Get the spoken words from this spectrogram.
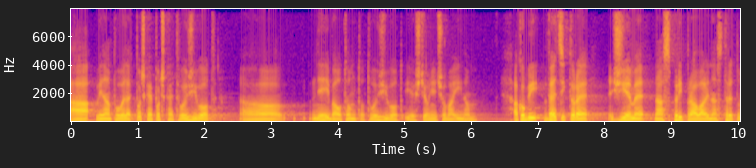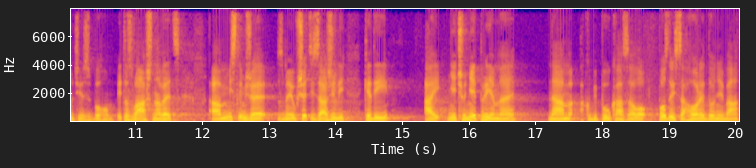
a vie nám povedať, počkaj, počkaj, tvoj život uh, nie je iba o tomto, tvoj život je ešte o niečom aj inom. Akoby veci, ktoré žijeme, nás pripravovali na stretnutie s Bohom. Je to zvláštna vec. A myslím, že sme ju všetci zažili, kedy aj niečo nepríjemné nám akoby poukázalo, pozri sa hore do neba,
